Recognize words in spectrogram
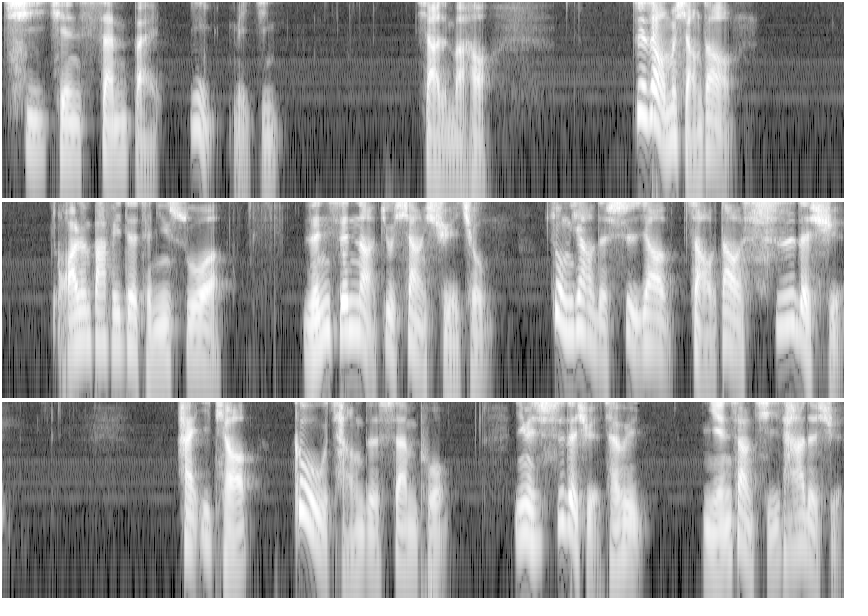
七千三百亿美金，吓人吧？哈，这让我们想到，华伦巴菲特曾经说：“人生呢，就像雪球，重要的是要找到湿的雪和一条够长的山坡，因为湿的雪才会粘上其他的雪，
